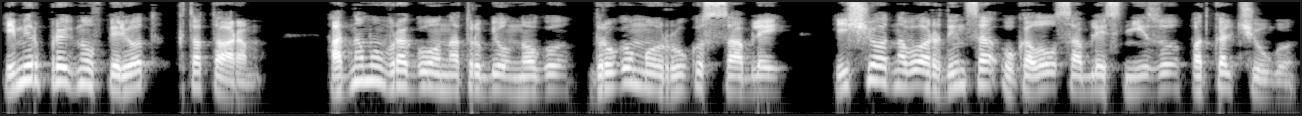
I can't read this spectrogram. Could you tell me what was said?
Эмир прыгнул вперед к татарам. Одному врагу он отрубил ногу, другому руку с саблей. Еще одного ордынца уколол саблей снизу под кольчугу.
